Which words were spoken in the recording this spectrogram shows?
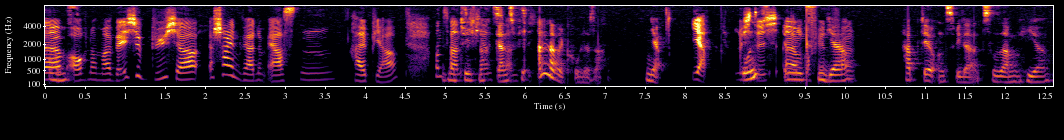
ähm, uns. auch nochmal, welche Bücher erscheinen werden im ersten Halbjahr von Und natürlich noch ganz 2024. viele andere coole Sachen. Ja. Ja, Und richtig. im ähm, nächsten Jahr Fall. habt ihr uns wieder zusammen hier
